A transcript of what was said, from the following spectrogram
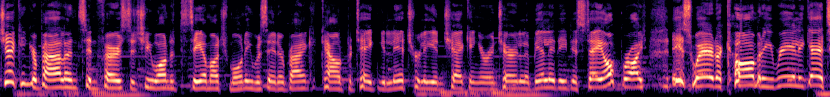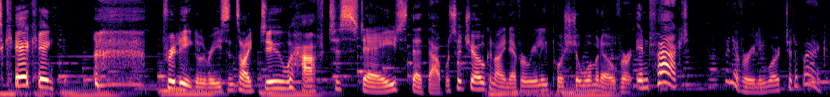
Checking her balance infers that she wanted to see how much money was in her bank account, but taking it literally and checking her internal ability to stay upright is where the comedy really gets kicking. For legal reasons, I do have to state that that was a joke and I never really pushed a woman over. In fact, I never really worked at a bank.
